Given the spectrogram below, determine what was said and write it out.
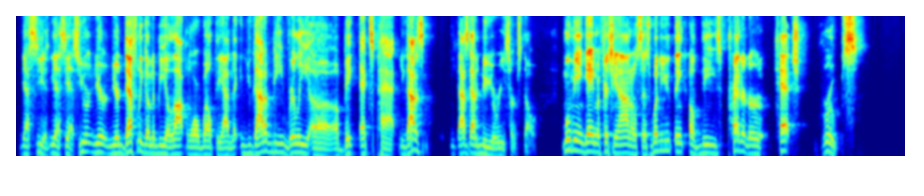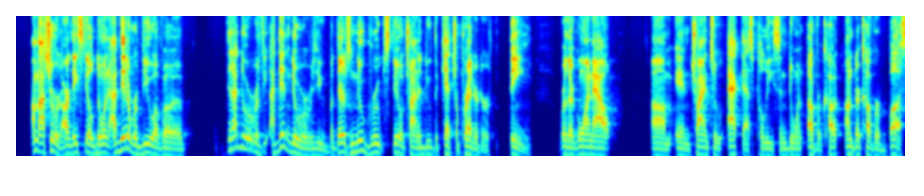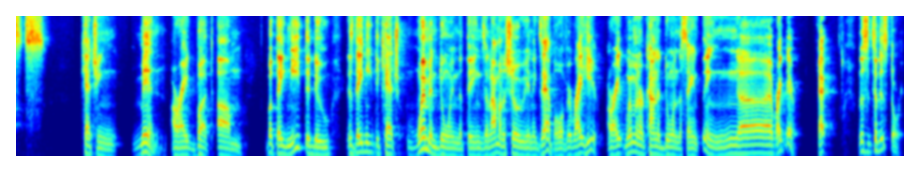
Yes, yes, yes, yes. You're you're you're definitely going to be a lot more wealthy. I, you got to be really a, a big expat. You got to you guys got to do your research though. Movie and game aficionado says, "What do you think of these predator catch groups?" I'm not sure. Are they still doing it? I did a review of a. Did I do a review? I didn't do a review, but there's new groups still trying to do the catch a predator theme where they're going out um, and trying to act as police and doing undercover, undercover busts catching men. All right. But um, What they need to do is they need to catch women doing the things. And I'm going to show you an example of it right here. All right. Women are kind of doing the same thing uh, right there. Okay. Listen to this story.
